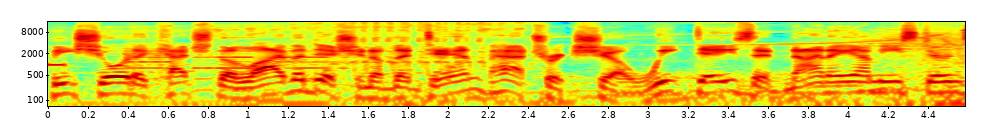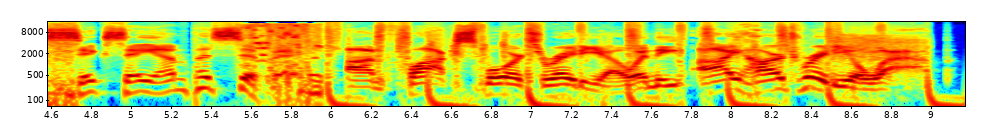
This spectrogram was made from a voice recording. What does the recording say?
Be sure to catch the live edition of the Dan Patrick Show weekdays at 9 a.m. Eastern, 6 a.m. Pacific on Fox Sports Radio and the iHeartRadio app.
